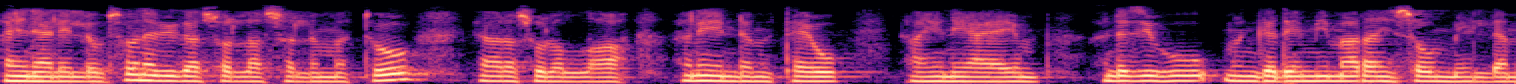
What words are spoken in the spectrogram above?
አይን ያሌለው ሰው ነቢ ጋር ሰለላሁ ዐለይሂ ወሰለም መጥቶ ያ ረሱለላህ እኔ እንደምታየው አይኔ አያይም፣ እንደዚሁ መንገድ የሚመራኝ ሰውም የለም፣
